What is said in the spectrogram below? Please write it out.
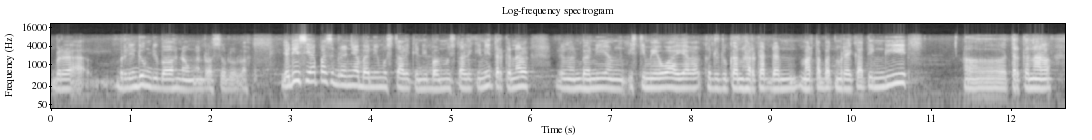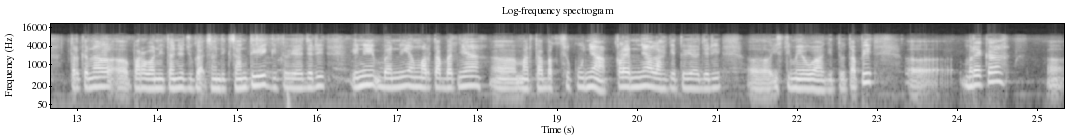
ber, berlindung di bawah naungan Rasulullah. Jadi siapa sebenarnya Bani Mustalik ini? Bani Mustalik ini terkenal dengan Bani yang istimewa ya kedudukan harkat dan martabat mereka tinggi uh, terkenal terkenal uh, para wanitanya juga cantik-cantik gitu ya. Jadi ini Bani yang martabatnya uh, martabat sukunya, klannya lah gitu ya. Jadi uh, istimewa gitu. Tapi uh, mereka uh,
